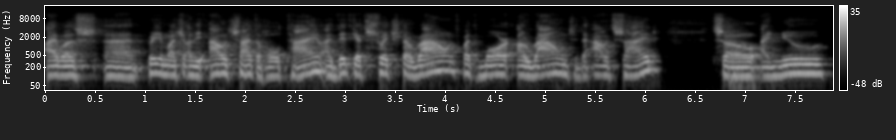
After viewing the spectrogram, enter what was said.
I was uh, pretty much on the outside the whole time. I did get switched around, but more around the outside. So I knew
